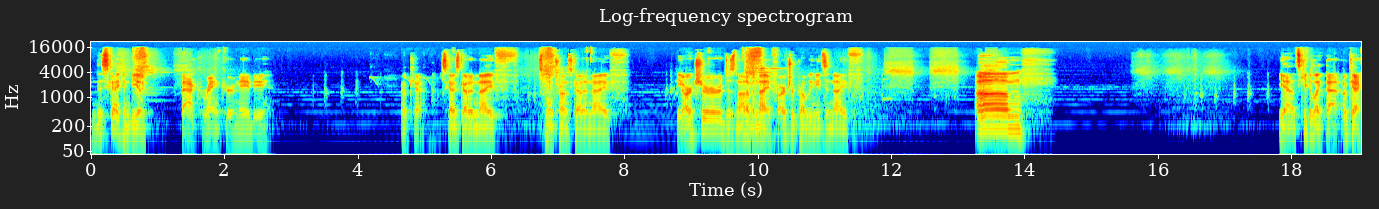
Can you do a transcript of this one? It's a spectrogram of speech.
This guy can be a back ranker, maybe. Okay. This guy's got a knife. Smoltron's got a knife. The Archer does not have a knife. Archer probably needs a knife. Um. Yeah, let's keep it like that. Okay.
